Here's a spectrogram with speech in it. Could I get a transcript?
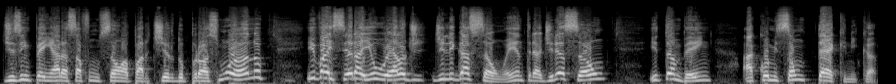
desempenhar essa função a partir do próximo ano, e vai ser aí o elo de, de ligação entre a direção e também a comissão técnica.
